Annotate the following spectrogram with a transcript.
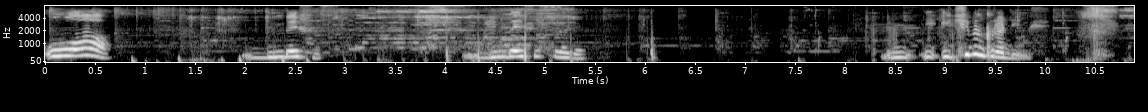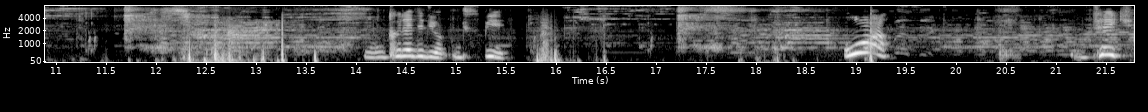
Oha! 1500. 1500 kredi. Bin- i- 2000 krediymiş. Kredi diyorum. XP. Oha! Tek.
